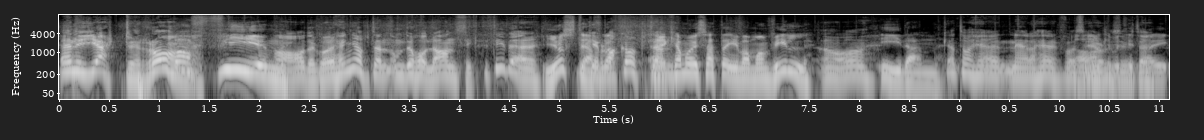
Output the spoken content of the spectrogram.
En hjärtram! Vad fin! Ja, det går att hänga upp den om du håller ansiktet i där. Just det, Du kan för packa då- upp den. här kan man ju sätta i vad man vill Ja, i den. kan ta här, nära här för att Ja, se hur kan det ser vi ut. titta i,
